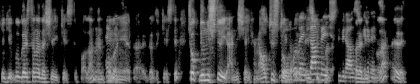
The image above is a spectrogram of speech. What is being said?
çünkü Bulgaristan'a da şeyi kesti falan. Hani evet. Polonya'ya da gazı kesti. Çok dönüştü yani şey. Hani alt üst evet, oldu. O denklem değişti biraz. Evet. evet.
